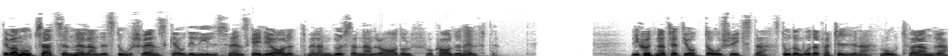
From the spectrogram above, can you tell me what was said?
Det var motsatsen mellan det storsvenska och det lillsvenska idealet mellan Gustav II Adolf och Karl XI. Vid 1738 års riksdag stod de båda partierna mot varandra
